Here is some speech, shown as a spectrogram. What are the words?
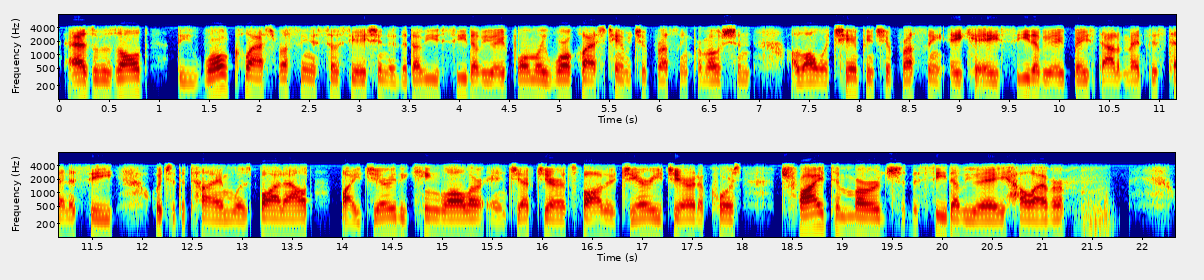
As a result, the World Class Wrestling Association, or the WCWA, formerly World Class Championship Wrestling Promotion, along with Championship Wrestling, aka CWA, based out of Memphis, Tennessee, which at the time was bought out by Jerry the King Lawler and Jeff Jarrett's father, Jerry Jarrett, of course, tried to merge the CWA, however,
